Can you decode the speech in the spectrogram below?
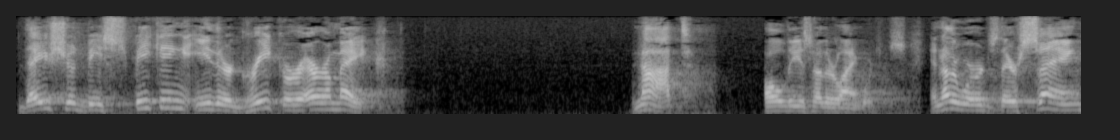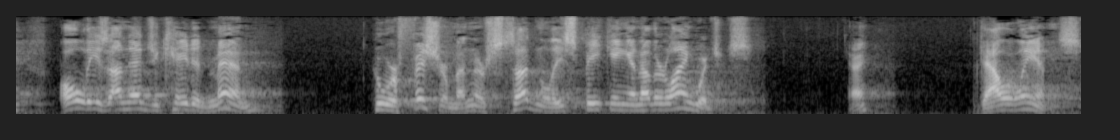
They should be speaking either Greek or Aramaic, not all these other languages. In other words, they're saying all these uneducated men who were fishermen are suddenly speaking in other languages. Okay? Galileans.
